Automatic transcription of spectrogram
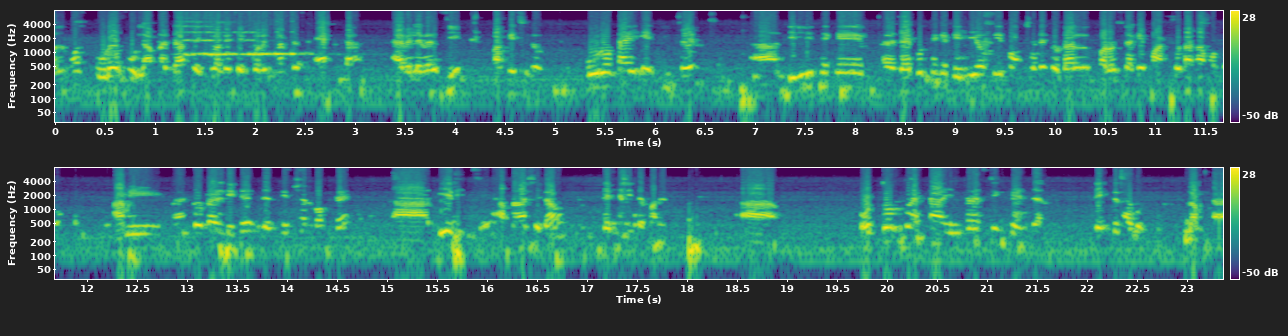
অলমোস্ট পুরো ফুল আমরা জাস্ট একটু আগে চেক করেছিলাম একটা অ্যাভেলেবেল সিট বাকি ছিল। পুরোটাই এসি ট্রেন দিল্লি থেকে জয়পুর থেকে দিল্লি অব্দি পৌঁছাতে টোটাল খরচ লাগে পাঁচশো টাকা মতো। আমি টোটাল ডিটেলস ডেসক্রিপশন বক্সে দিয়ে দিচ্ছি। আপনারা সেটাও দেখে নিতে পারেন। অত্যন্ত একটা ইন্টারেস্টিং ট্রেন দেখতে থাকুন ব্লগটা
